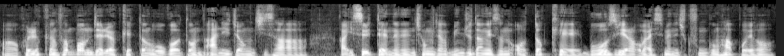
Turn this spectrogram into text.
어 권력형 성범죄를 엮였던 오거돈 안희정 지사가 있을 때는 정작 민주당에서는 어떻게 무엇이라고 말씀했는지 궁금하고요.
